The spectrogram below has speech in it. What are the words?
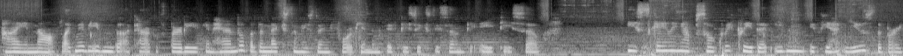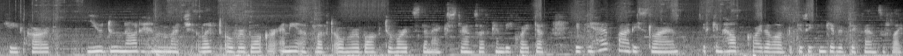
high enough. Like maybe even the attack of 30 you can handle, but the next time he's doing 40 and then 50, 60, 70, 80. So he's scaling up so quickly that even if you use the barricade card, you do not have much leftover block or any of leftover block towards the next turn, so it can be quite tough. If you have body slam, it can help quite a lot because you can get a defense of like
